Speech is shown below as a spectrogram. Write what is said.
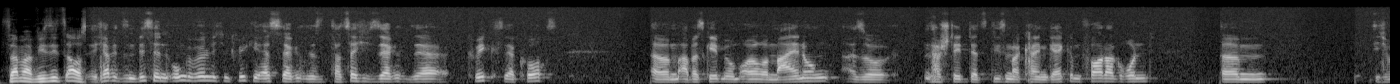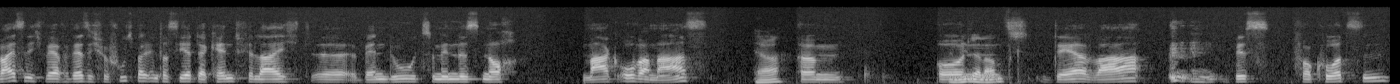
Sag mal, wie sieht's aus? Ich habe jetzt ein bisschen ungewöhnlichen Quickie. Er ist, sehr, ist tatsächlich sehr, sehr quick, sehr kurz. Ähm, aber es geht mir um eure Meinung. Also da steht jetzt diesmal kein Gag im Vordergrund. Ähm, ich weiß nicht, wer, wer sich für Fußball interessiert, der kennt vielleicht, äh, Ben, du zumindest noch Marc Overmars. Ja, Ähm, und der war bis vor kurzem,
